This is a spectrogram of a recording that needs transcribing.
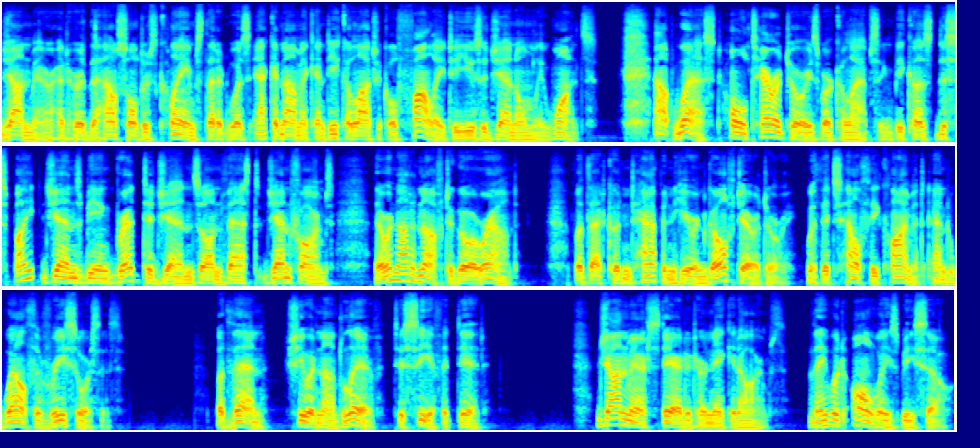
Jonmair had heard the householders' claims that it was economic and ecological folly to use a gen only once. Out west, whole territories were collapsing because despite gens being bred to gens on vast gen farms, there were not enough to go around. But that couldn't happen here in Gulf territory, with its healthy climate and wealth of resources. But then, she would not live to see if it did. Jonmair stared at her naked arms. They would always be so.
